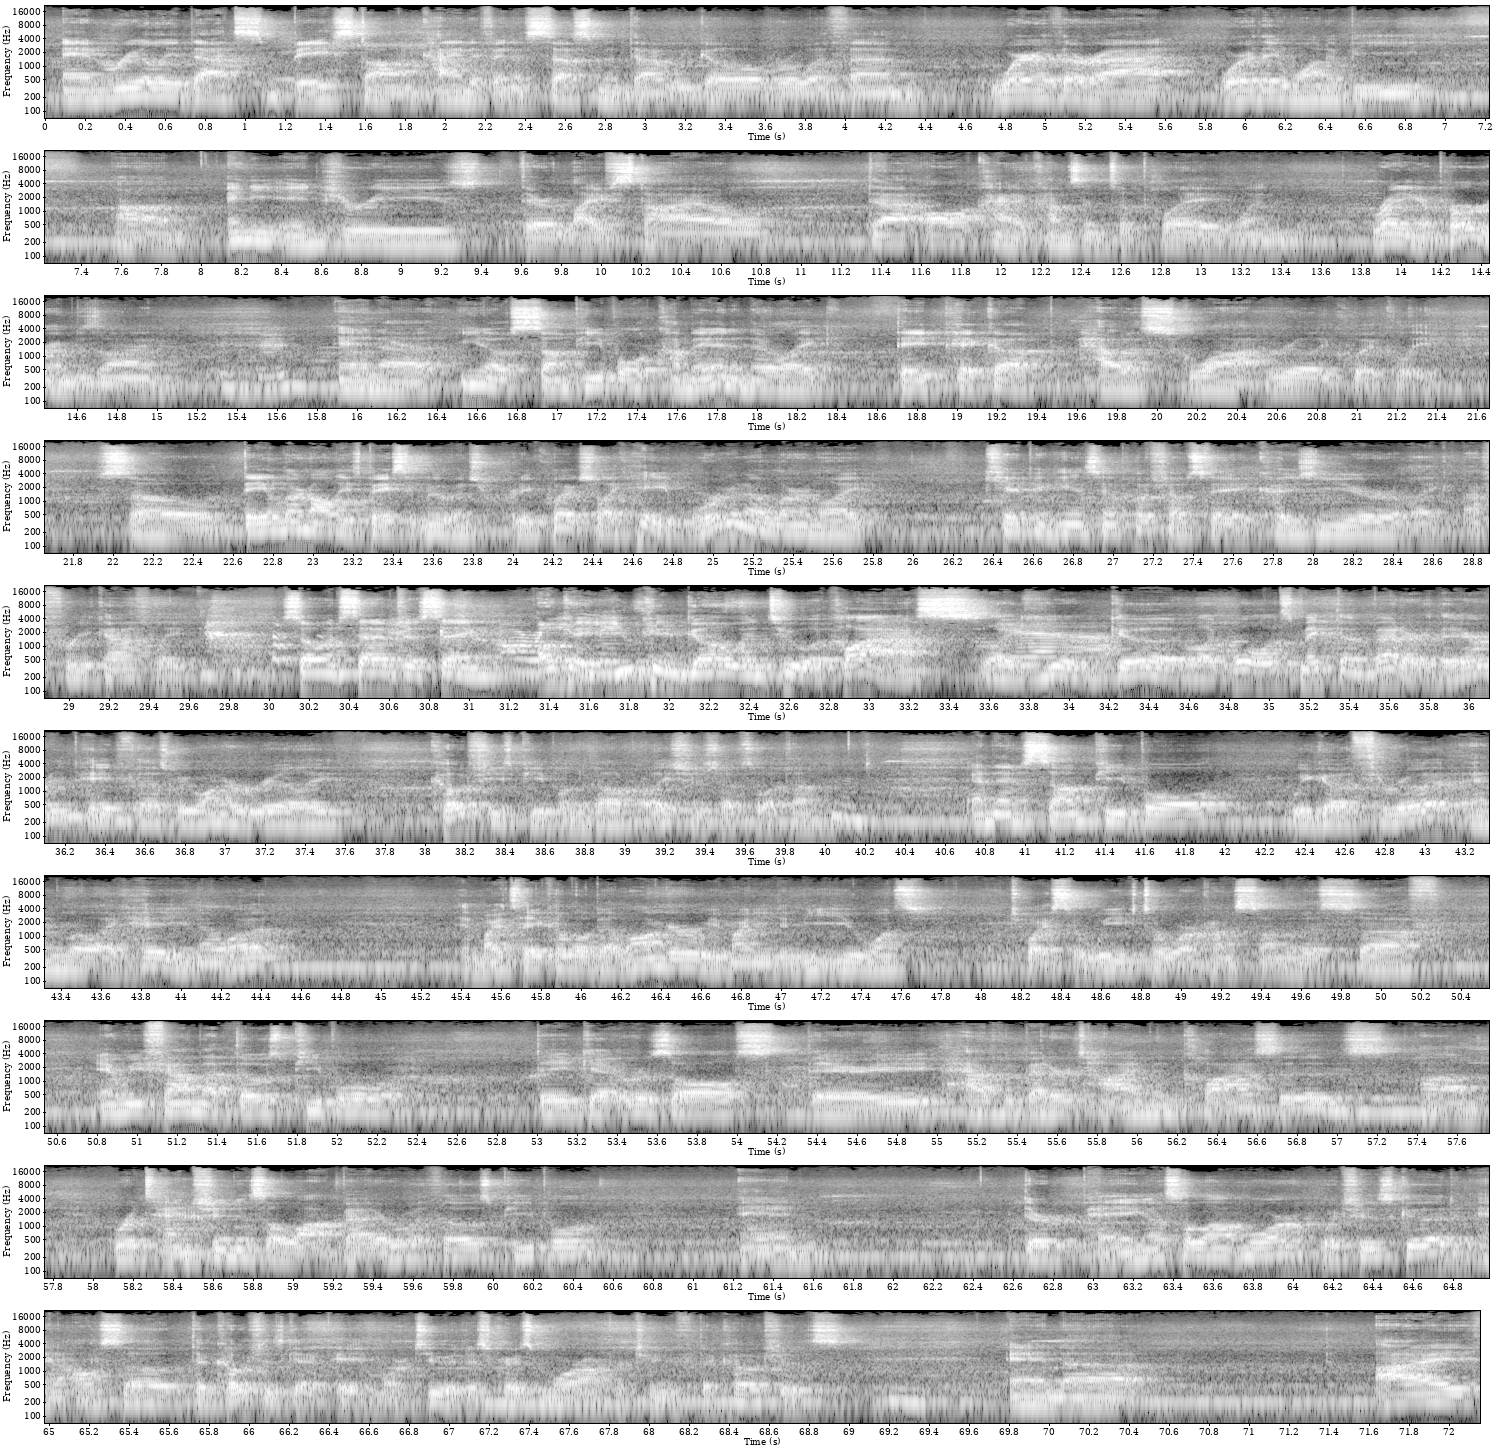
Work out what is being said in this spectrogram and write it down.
and really that's based on kind of an assessment that we go over with them, where they're at, where they want to be, um, any injuries, their lifestyle. That all kind of comes into play when writing a program design. And uh, you know, some people come in and they're like, they pick up how to squat really quickly. So they learn all these basic movements pretty quick. So like, hey, we're gonna learn like kipping handstand push-ups today because you're like a freak athlete. so instead of just saying, okay, you can go into a class, like Yeah. you're good. Like, well, let's make them better. They already paid for this. We want to really coach these people and develop relationships with them. Hmm. And then some people, we go through it and we're like, hey, you know what? It might take a little bit longer. We might need to meet you once, twice a week to work on some of this stuff. And we found that those people, they get results. They have a better time in classes. Um, retention is a lot better with those people, and they're paying us a lot more, which is good. And also, the coaches get paid more too. It just creates more opportunity for the coaches. And uh, I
